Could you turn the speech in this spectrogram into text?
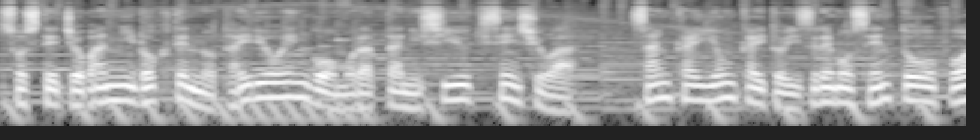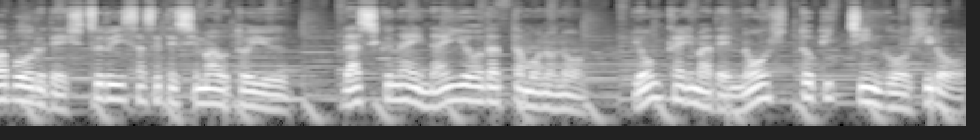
そして序盤に6点の大量援護をもらった西行選手は、3回4回といずれも先頭をフォアボールで出塁させてしまうという、らしくない内容だったものの、4回までノーヒットピッチングを披露。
